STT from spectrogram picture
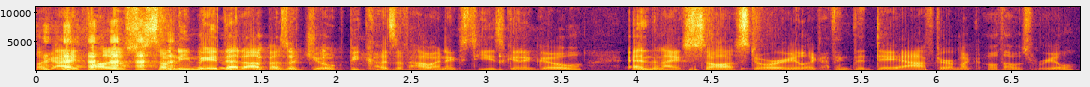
Like I thought it was just somebody made that up as a joke because of how NXT is gonna go. And then I saw a story like I think the day after. I'm like, oh, that was real.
